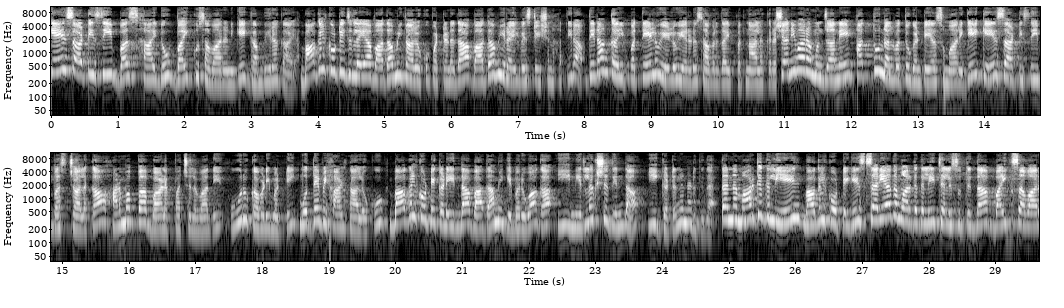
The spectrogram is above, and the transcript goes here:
ಕೆಎಸ್ಆರ್ಟಿಸಿ ಬಸ್ ಹಾಯ್ದು ಬೈಕು ಸವಾರನಿಗೆ ಗಂಭೀರ ಗಾಯ. ಬಾಗಲಕೋಟೆ ಜಿಲ್ಲೆಯ ಬಾದಾಮಿ ತಾಲೂಕು ಪಟ್ಟಣದ ಬಾದಾಮಿ ರೈಲ್ವೆ ಸ್ಟೇಷನ್ ಹತ್ತಿರ ದಿನಾಂಕ ಇಪ್ಪತ್ತೇಳು ಏಳು ಎರಡು ಸಾವಿರದ ಇಪ್ಪತ್ನಾಲ್ಕರ ಶನಿವಾರ ಮುಂಜಾನೆ ಹತ್ತು ನಲವತ್ತು ಗಂಟೆಯ ಸುಮಾರಿಗೆ ಕೆಎಸ್ಆರ್ಟಿಸಿ ಬಸ್ ಚಾಲಕ ಹಣಮಪ್ಪ ಬಾಳಪ್ಪ ಚಲವಾದಿ ಊರು ಕವಡಿಮಟ್ಟಿ, ಮುದ್ದೆಬಿಹಾಳ್ ತಾಲೂಕು, ಬಾಗಲಕೋಟೆ ಕಡೆಯಿಂದ ಬಾದಾಮಿಗೆ ಬರುವಾಗ ಈ ನಿರ್ಲಕ್ಷ್ಯದಿಂದ ಈ ಘಟನೆ ನಡೆದಿದೆ. ತನ್ನ ಮಾರ್ಗದಲ್ಲಿಯೇ ಬಾಗಲಕೋಟೆಗೆ ಸರಿಯಾದ ಮಾರ್ಗದಲ್ಲಿ ಚಲಿಸುತ್ತಿದ್ದ ಬೈಕ್ ಸವಾರ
